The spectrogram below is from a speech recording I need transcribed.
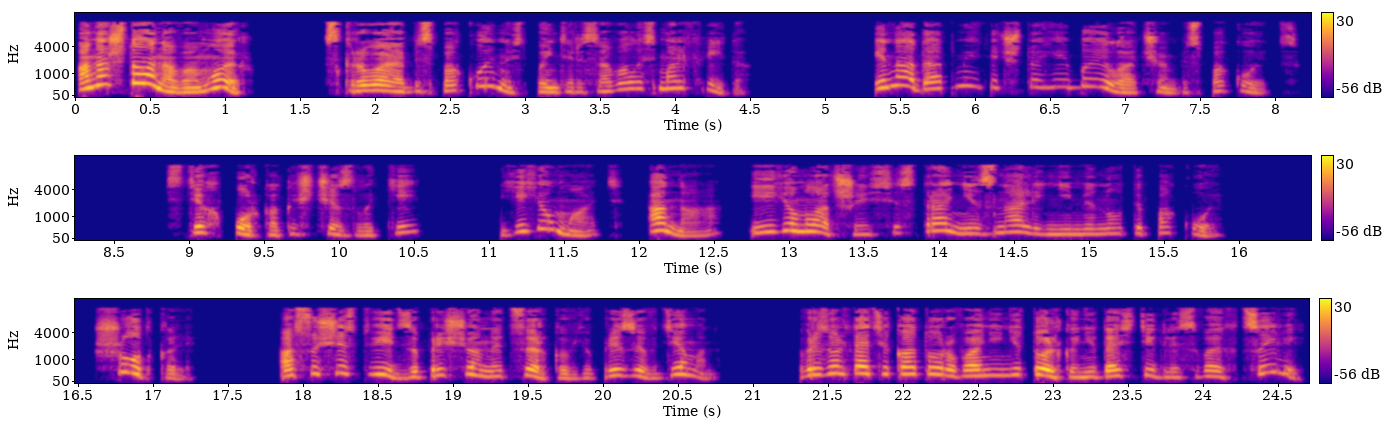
«А на что она вам, Ойр?» Скрывая беспокойность, поинтересовалась Мальфрида. И надо отметить, что ей было о чем беспокоиться. С тех пор, как исчезла Кейт, ее мать, она и ее младшая сестра не знали ни минуты покоя. Шутка ли? Осуществить запрещенный церковью призыв демона, в результате которого они не только не достигли своих целей,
